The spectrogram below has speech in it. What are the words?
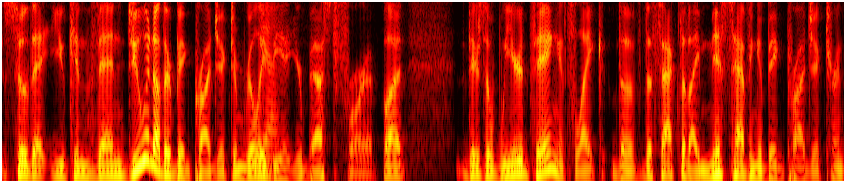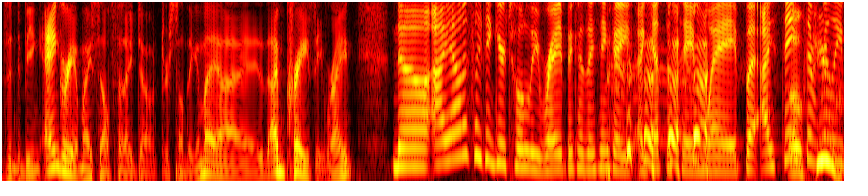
so that you can then do another big project and really yeah. be at your best for it. But there's a weird thing. It's like the the fact that I miss having a big project turns into being angry at myself that I don't or something. Am I? I am crazy, right? No, I honestly think you're totally right because I think I, I get the same way. But I think oh, the phew. really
